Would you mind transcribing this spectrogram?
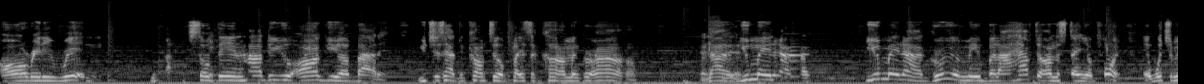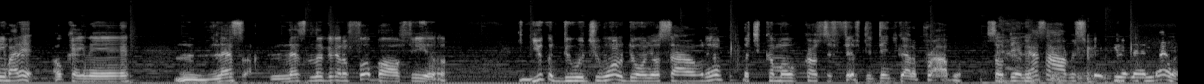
already written. So then how do you argue about it? You just have to come to a place of common ground. that's now it. you may not you may not agree with me, but I have to understand your point. And what you mean by that? Okay, then let's let's look at a football field. You could do what you want to do on your side over there, but you come over across the 50, then you got a problem. So then that's how I respect you in that manner.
